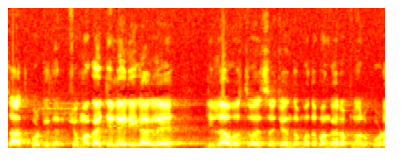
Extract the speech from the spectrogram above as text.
ಸಾಥ್ ಕೊಟ್ಟಿದ್ದಾರೆ. ಶಿವಮೊಗ್ಗ ಜಿಲ್ಲೆಯಲ್ಲಿ ಈಗಾಗಲೇ ಜಿಲ್ಲಾ ಉಸ್ತುವಾರಿ ಸಚಿವಂತ ಮಧು ಬಂಗಾರಪ್ಪನವರು ಕೂಡ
